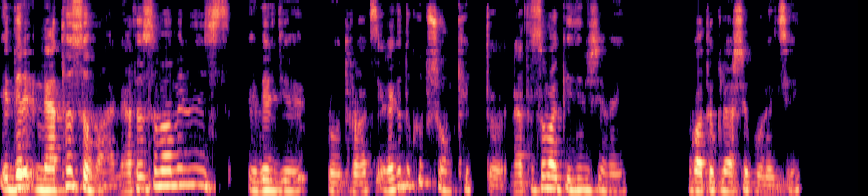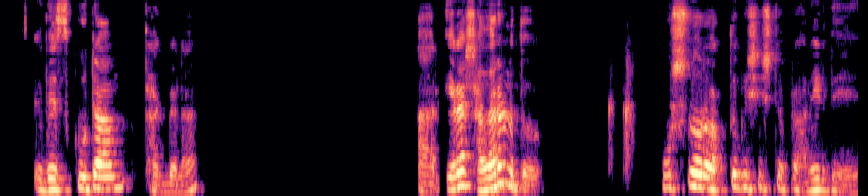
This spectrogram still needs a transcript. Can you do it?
এদের ন্যাথোসোমা ন্যাথোসোমা মিনস এদের যে প্রোথ্রাক্স এটা কিন্তু খুব সংক্ষিপ্ত। ন্যাথোসোমা কি জিনিস আমি গত ক্লাসে বলেছি? এদের স্কুটাম থাকবে না। আর এরা সাধারণত উষ্ণ রক্ত বিশিষ্ট প্রাণীর দেহে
